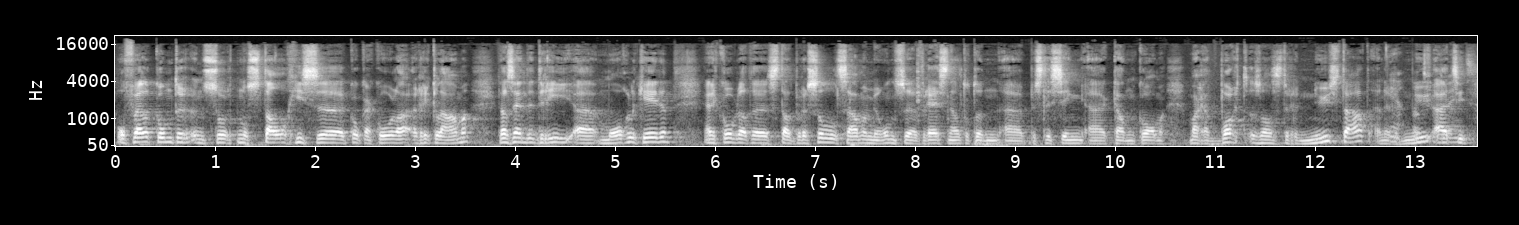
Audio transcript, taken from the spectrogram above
Ofwel komt er een soort nostalgische Coca-Cola-reclame. Dat zijn de drie uh, mogelijkheden. En ik hoop dat de stad Brussel samen met ons vrij snel tot een beslissing kan komen. Maar het bord zoals het er nu staat en er ja, nu uitziet,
